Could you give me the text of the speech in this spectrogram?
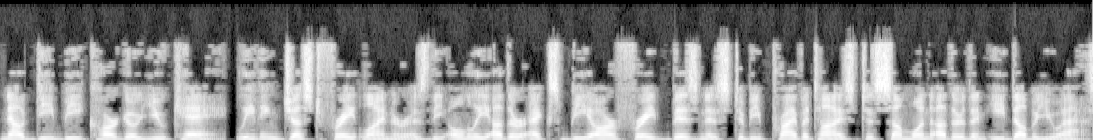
now DB Cargo UK, leaving just Freightliner as the only other ex-BR freight business to be privatised to someone other than EWS.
